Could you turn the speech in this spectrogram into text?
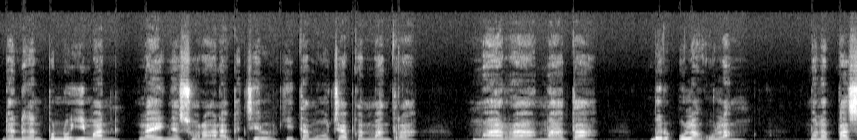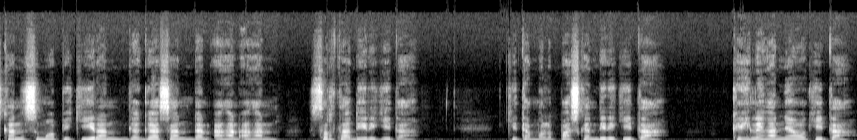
dan dengan penuh iman layaknya seorang anak kecil kita mengucapkan mantra Maranatha berulang-ulang, melepaskan semua pikiran, gagasan, dan angan-angan serta diri kita. kita melepaskan diri kita, kehilangan nyawa kita,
